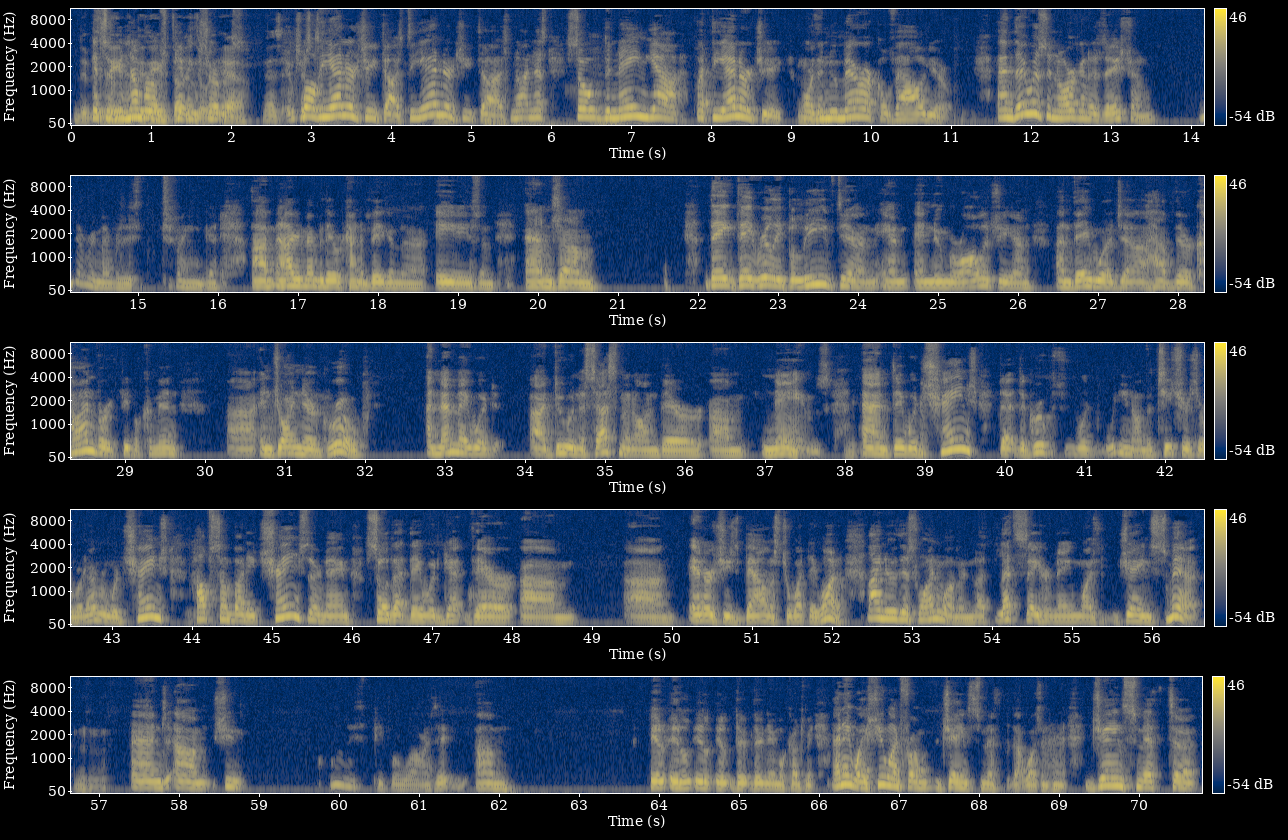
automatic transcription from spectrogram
the, It's the a names- number of giving service. Yeah, that's interesting. Well, the energy does. The energy does. Not necessarily. So the name, yeah, but the energy or the numerical value. And there was an organization. I don't remember this. if again. Um, and I remember they were kind of big in the '80s, and and um, they they really believed in in, in numerology, and and they would uh, have their convert people come in uh, and join their group, and then they would uh, do an assessment on their um, names, and they would change the the groups would you know the teachers or whatever would change help somebody change their name so that they would get their um, um, energies balanced to what they wanted. I knew this one woman. Let let's say her name was Jane Smith, hmm and um, she who these people were. They, um, it'll, it'll, it'll, it'll, their, their name will come to me. Anyway, she went from Jane Smith, but that wasn't her name. Jane Smith to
